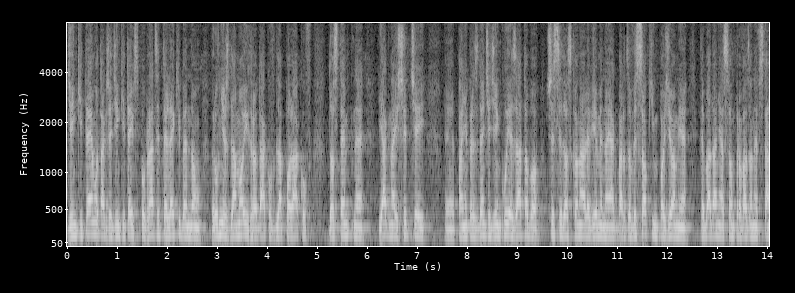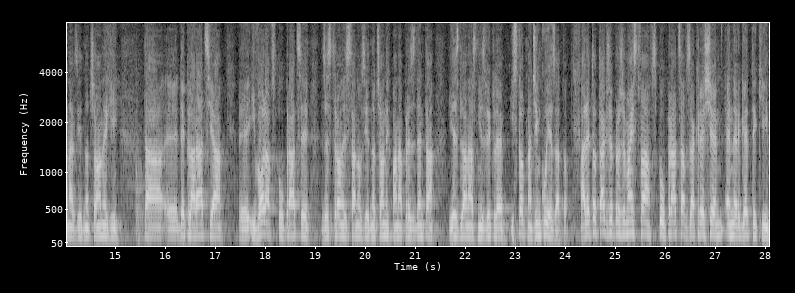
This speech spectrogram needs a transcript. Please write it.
dzięki temu, także dzięki tej współpracy te leki będą również dla moich rodaków, dla Polaków dostępne jak najszybciej. E, Panie prezydencie, dziękuję za to, bo wszyscy doskonale wiemy, na jak bardzo wysokim poziomie te badania są prowadzone w Stanach Zjednoczonych i ta e, deklaracja e, i wola współpracy ze strony Stanów Zjednoczonych pana prezydenta jest dla nas niezwykle istotna. Dziękuję za to. Ale to także, proszę Państwa, współpraca w zakresie energetyki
